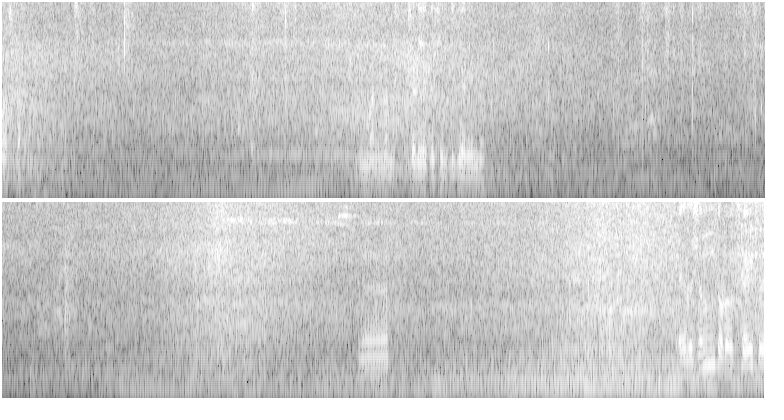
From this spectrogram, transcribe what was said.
അവസ്ഥ മണ്ണും ചെളിയൊക്കെ ശരിക്കും കയറിയിട്ടുണ്ട്. ഏകദേശം തുടർച്ചയായിട്ട്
